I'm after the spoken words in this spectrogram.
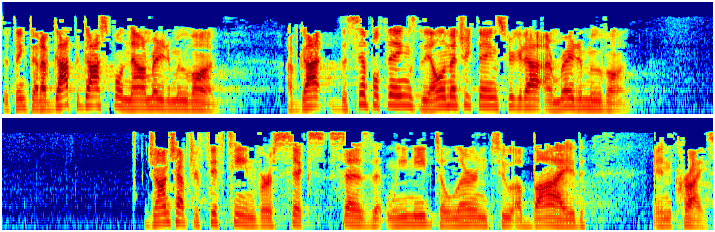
to think that I've got the gospel and now I'm ready to move on. I've got the simple things, the elementary things figured out. I'm ready to move on. John chapter 15, verse 6 says that we need to learn to abide in Christ.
